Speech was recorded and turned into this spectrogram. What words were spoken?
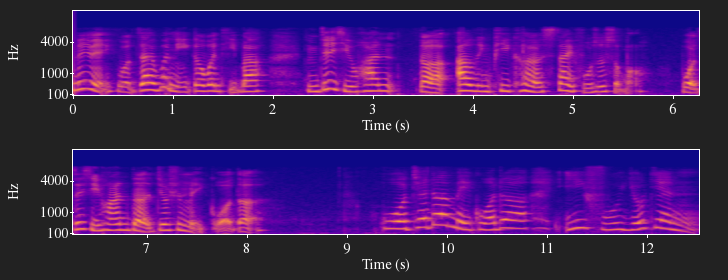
妹妹，我再问你一个问题吧。你最喜欢的奥林匹克赛服是什么？我最喜欢的就是美国的。我觉得美国的衣服有点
